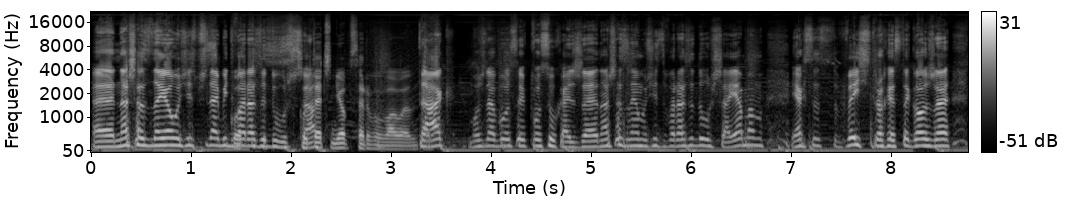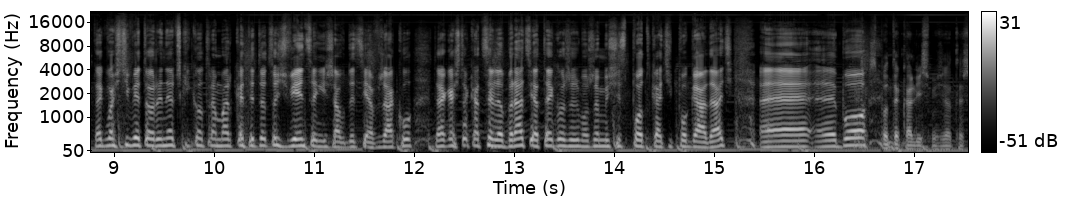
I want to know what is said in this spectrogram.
e, nasza znajomość jest przynajmniej dwa razy dłuższa. Skutecznie obserwowałem. Tak, można było sobie posłuchać, że nasza znajomość jest dwa razy dłuższa. Ja mam, ja chcę wyjść trochę z tego, że tak właściwie to ryneczki kontramarkety to coś więcej niż audycja w Żaku. To jakaś taka celebracja tego, że możemy się spotkać i pogadać, e, e, bo... Spotykaliśmy się też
